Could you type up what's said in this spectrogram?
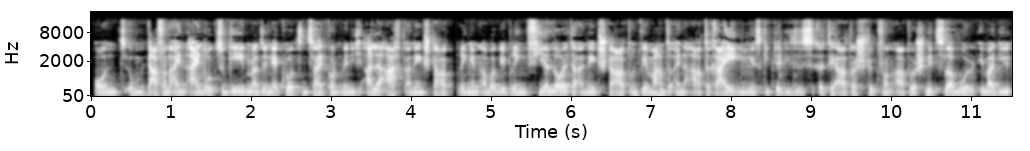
Und um davon einen Eindruck zu geben, also in der kurzen Zeit konnten wir nicht alle acht an den Start bringen, aber wir bringen vier Leute an den Start und wir machen so eine Art Reigen. Es gibt ja dieses äh, Theaterstück von Arthur Schnitzler, wo immer die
